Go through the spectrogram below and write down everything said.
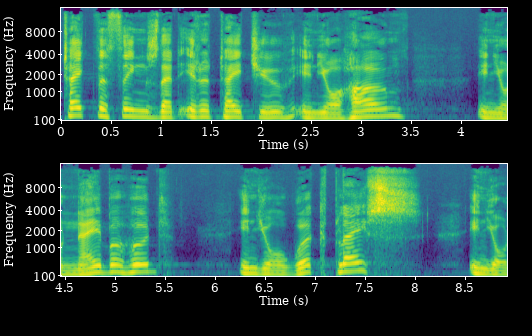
take the things that irritate you in your home in your neighborhood, in your workplace, in your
